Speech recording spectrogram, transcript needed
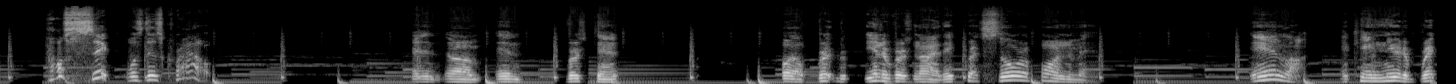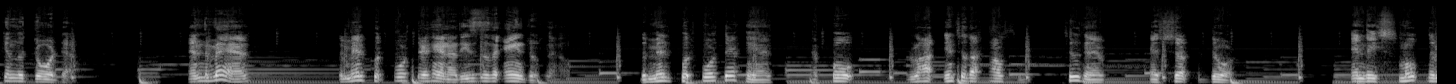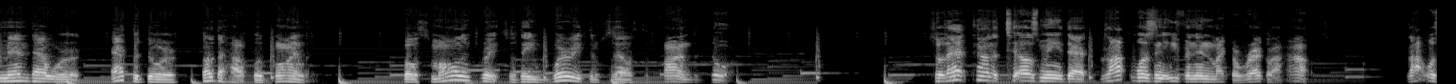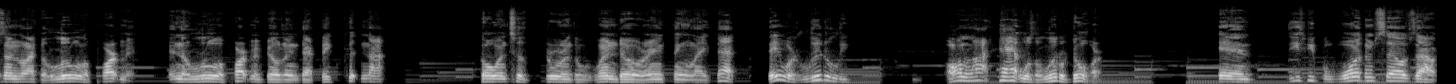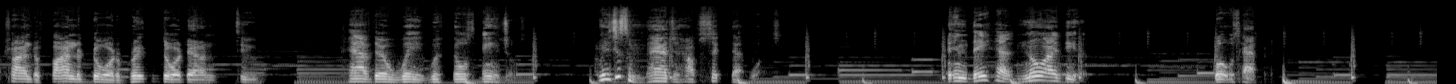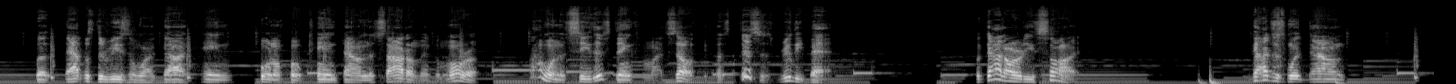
how sick was this crowd? And um in verse 10, well, the end of verse 9, they pressed sore upon the man and locked and came near to breaking the door down. And the man, the men put forth their hand. Now, these are the angels now. The men put forth their hand and pulled Lot into the house to them and shut the door. And they smote the men that were at the door of the house with blindness, both small and great, so they worried themselves to find the door. So that kind of tells me that Lot wasn't even in like a regular house. Lot was in like a little apartment in a little apartment building that they could not go into through the window or anything like that. They were literally all Lot had was a little door, and these people wore themselves out trying to find the door to break the door down to have their way with those angels. I mean, just imagine how sick that was. And they had no idea what was happening. But that was the reason why God came, quote unquote, came down to Sodom and Gomorrah. I want to see this thing for myself because this is really bad. But God already saw it. God just went down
